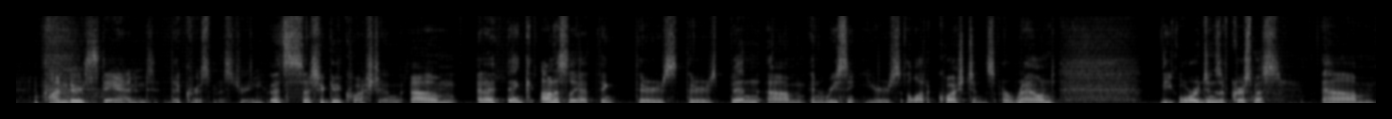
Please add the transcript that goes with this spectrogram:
understand the Christmas tree? That's such a good question, um, and I think honestly, I think there's there's been um, in recent years a lot of questions around the origins of Christmas. Um,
